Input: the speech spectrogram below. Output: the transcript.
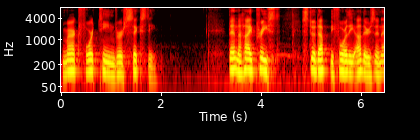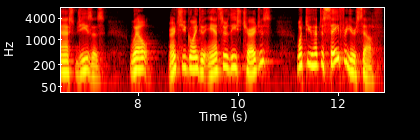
Mark 14, verse 60. Then the high priest stood up before the others and asked Jesus, Well, aren't you going to answer these charges? What do you have to say for yourself?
